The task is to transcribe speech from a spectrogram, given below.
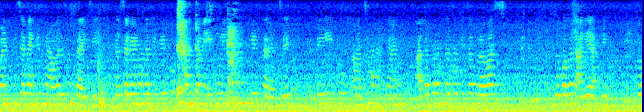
पण तिच्या बँकेत मी आवर्जून जायची. तर सगळे मला तिथे खूप छानपणे एक मुलगी म्हणून ट्रीट करायचे तर तेही खूप अं, छान आहे आणि आतापर्यंतचा तिचा प्रवास जो बघत आले आहे तो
